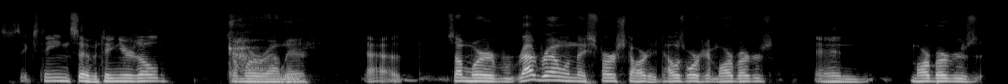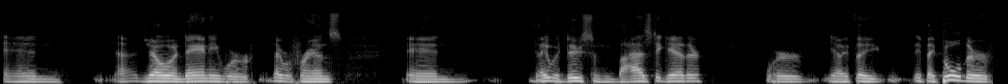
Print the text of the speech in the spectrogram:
16, 17 years old, somewhere around there. Uh, somewhere right around when they first started. I was working at Marburgers, and Marburgers and uh, Joe and Danny were they were friends, and they would do some buys together. Where you know if they if they pulled their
